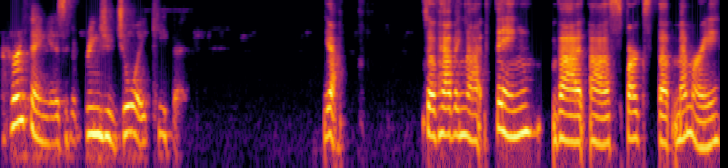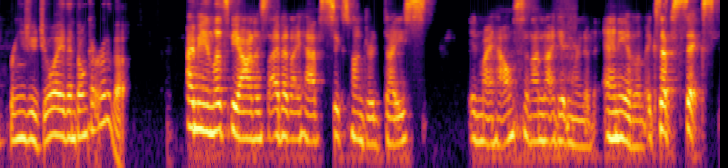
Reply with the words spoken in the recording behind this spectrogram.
her thing is if it brings you joy, keep it. Yeah. So if having that thing that uh, sparks the memory brings you joy, then don't get rid of it. I mean, let's be honest. I bet I have 600 dice in my house and I'm not getting rid of any of them except six.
